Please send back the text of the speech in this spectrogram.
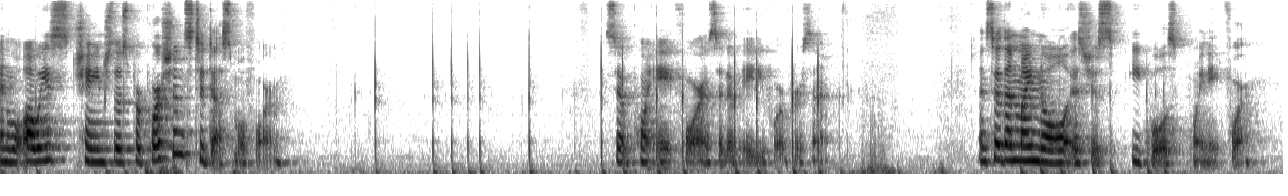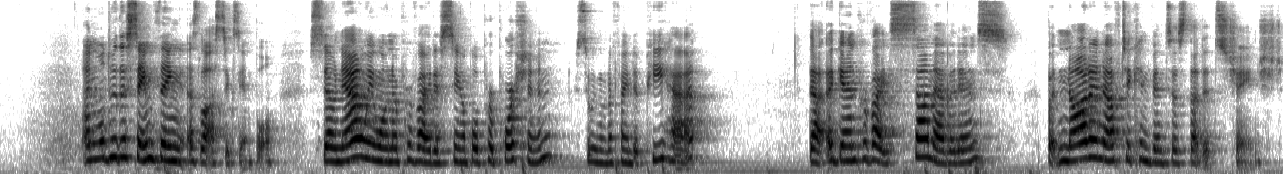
and we'll always change those proportions to decimal form. So 0.84 instead of 84%. And so then my null is just equals 0.84. And we'll do the same thing as last example. So now we want to provide a sample proportion. So we want to find a p hat that again provides some evidence, but not enough to convince us that it's changed.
